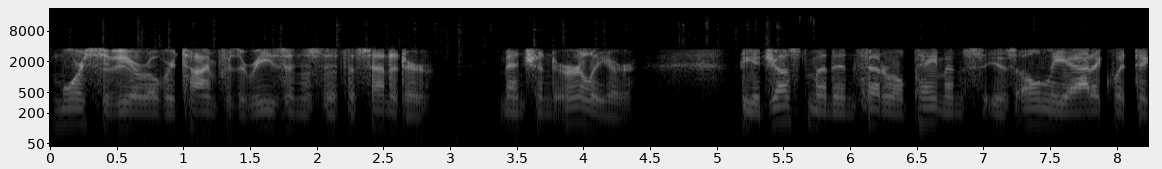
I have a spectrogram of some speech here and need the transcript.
more severe over time for the reasons that the senator mentioned earlier. The adjustment in federal payments is only adequate to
